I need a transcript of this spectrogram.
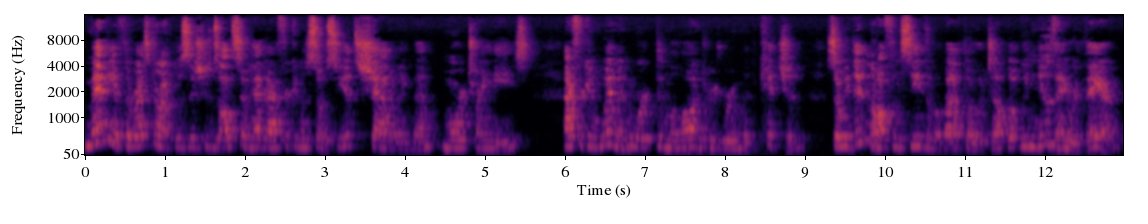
Many of the restaurant positions also had African associates shadowing them, more trainees. African women worked in the laundry room and kitchen, so we didn't often see them about the hotel, but we knew they were there.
